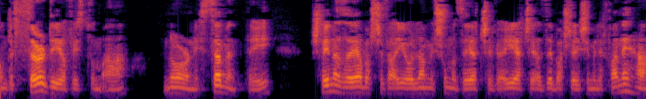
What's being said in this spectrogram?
on the third day of his tum'ah, nor on his seventh day, שאין הזיה בשבעי עולה משום הזיית שביעי עד שיעזה בשלישי מלפניה,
